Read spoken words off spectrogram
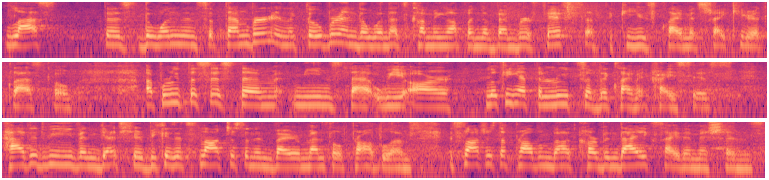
last there's the one in September, in October, and the one that's coming up on November 5th at the Youth Climate Strike here at Glasgow. Uproot the system means that we are looking at the roots of the climate crisis. How did we even get here? Because it's not just an environmental problem. It's not just a problem about carbon dioxide emissions.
